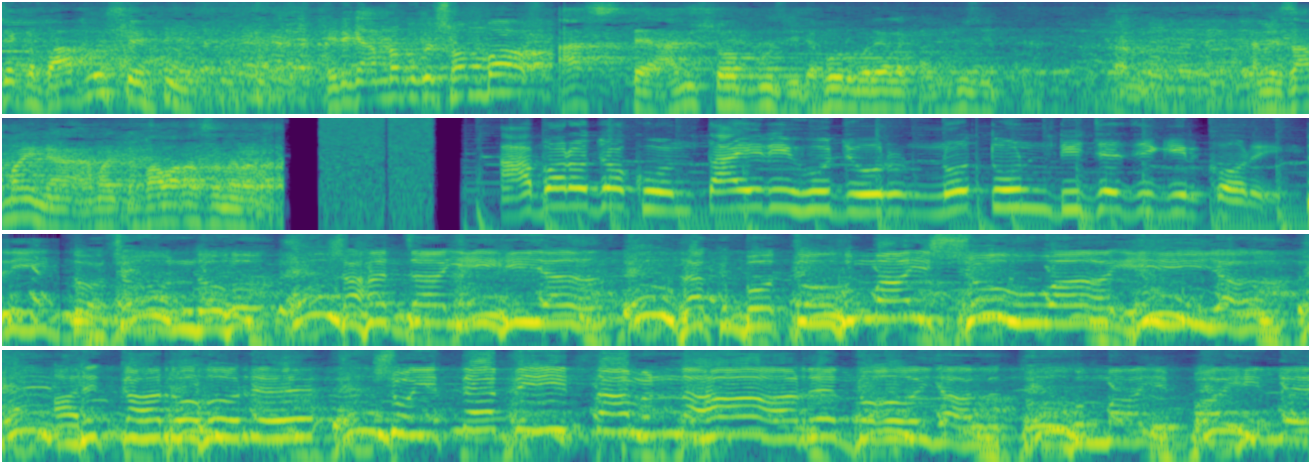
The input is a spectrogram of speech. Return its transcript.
যে বাবু সে এটাকে আমরা পক্ষে সম্ভব? আস্তে, আমি সব বুঝি, এটা হোরবার এলাকা বুঝি আমি জামাই না, আমার পাওয়ার আছে না আবারও যখন তাইরি হুজুর নতুন ডিজে জিগির করে। সাজাইয়া রাখব তোমায় শুয়াইয়া আর কারও রে শুইতে দিতাম না রে দয়াল তোমায় পাইলে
